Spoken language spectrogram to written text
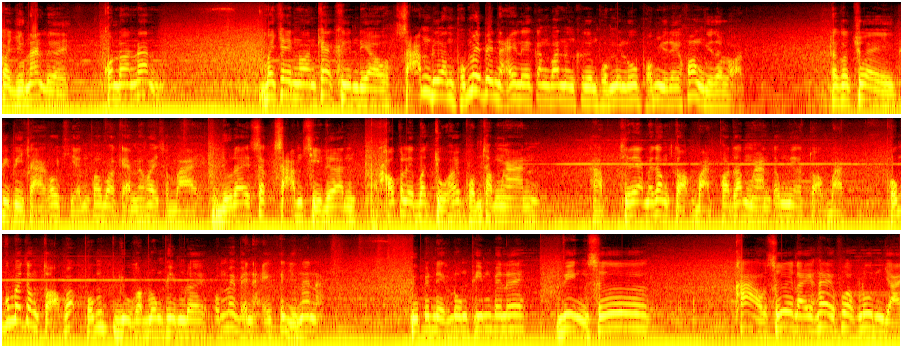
ก็อยู่นั่นเลยคนนอนนั่น ไม่ใช่นอนแค่คืนเดียวสามเดือน ผมไม่ไปไหนเลยกลางวันกลางคืน ผมไม่รู้ผมอยู่ในห้องอยู่ตลอด แล้วก็ช่วยพี่ปีชาเขาเขียนเพราะว่าแกไม่ค่อยสบาย อยู่ได้สักสามสี่เดือนเขาก็เลยบรรจุให้ผมทำงานครับ ทีแรกไม่ต้องตอกบัตรพอทำงานต้องมีตอกบัตร ผมก็ไม่ต้องตอกเพราะผมอยู่กับโรงพิมพ์เลย ผมไม่ไปไหนก็อยู่นั่นน่ะ คือเป็นเด็กลงพิมพ์ไปเลย วิ่งซื้อข้าวซื้ออะไรให้พวกรุ่นใหญ่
